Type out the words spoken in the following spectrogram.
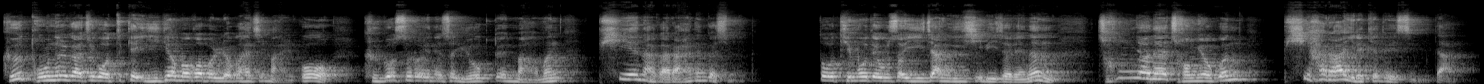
그 돈을 가지고 어떻게 이겨 먹어보려고 하지 말고 그것으로 인해서 유혹된 마음은 피해 나가라 하는 것입니다. 또 디모데후서 2장 22절에는 청년의 정욕은 피하라 이렇게 되어 있습니다.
